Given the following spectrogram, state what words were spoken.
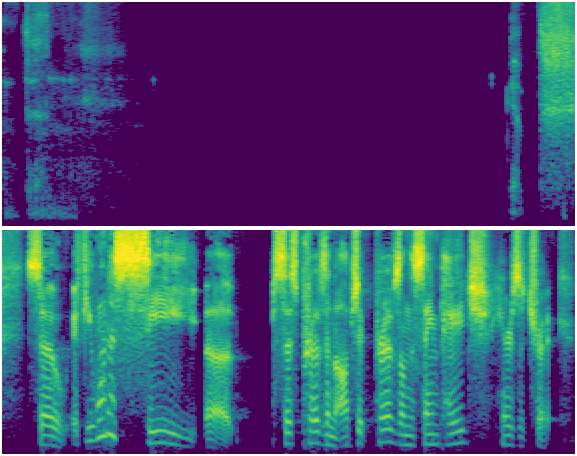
and then yep. So if you want to see uh, sysprivs and object privs on the same page, here's a trick.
